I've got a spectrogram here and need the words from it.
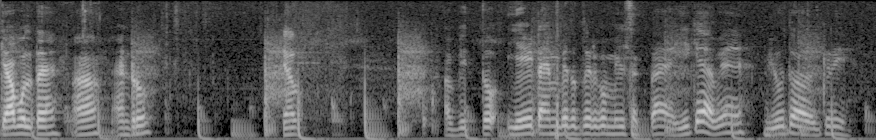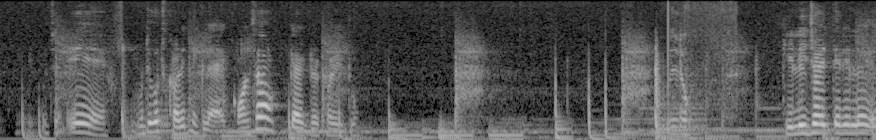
क्या बोलता है? हाँ एंड्रो जब अभी तो ये टाइम पे तो तेरे को मिल सकता है। ये क्या है बे व्यू तो करी कुछ ए मुझे कुछ खरीद निकला है। कौन सा कैरेक्टर खरीदूं? लो। किली जॉय तेरे लिए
